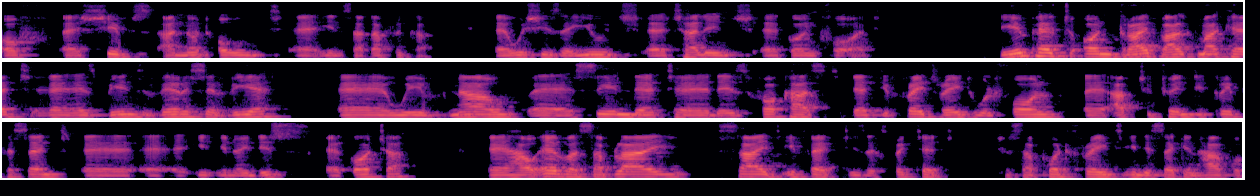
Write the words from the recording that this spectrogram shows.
of uh, ships are not owned uh, in South Africa. Uh, which is a huge uh, challenge uh, going forward. The impact on dry bulk market has been very severe. Uh, we've now uh, seen that uh, there's forecast that the freight rate will fall up to 23% you know, in this quarter. however, supply side effect is expected to support freight in the second half of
